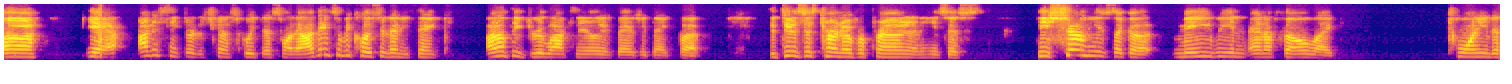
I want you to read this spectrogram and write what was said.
Uh, yeah, I just think they're just going to squeak this one out. I think it's going to be closer than you think. I don't think Drew Lock's nearly as bad as you think, but the dude's just turnover prone, and he's just he's shown he's like a maybe an NFL like twenty to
